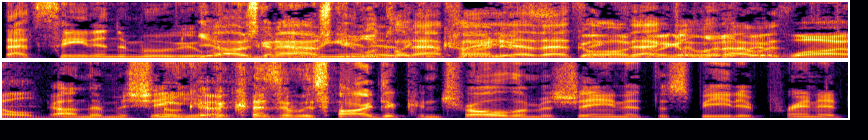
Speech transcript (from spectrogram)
that scene in the movie. Yeah, I was going to ask. You look like you kind yeah, of that's going, exactly going a little what bit I was wild on the machine okay. because it was hard to control the machine at the speed it printed.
